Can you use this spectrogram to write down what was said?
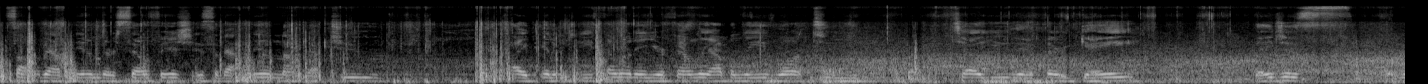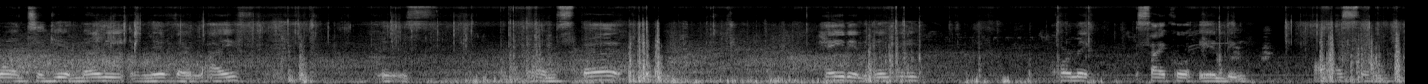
It's all about them. They're selfish. It's about them, not about you type energy. Someone in your family, I believe, want to tell you that they're gay. They just want to get money and live their life. Is I'm stuck. Hate and envy. Karmic cycle ending. Awesome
